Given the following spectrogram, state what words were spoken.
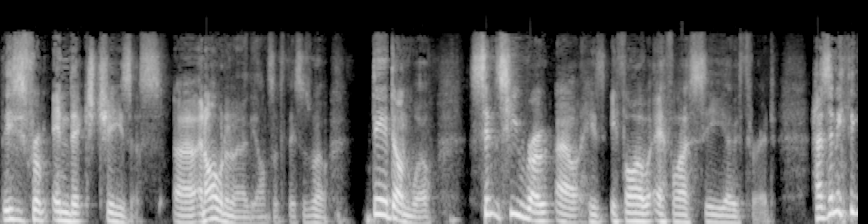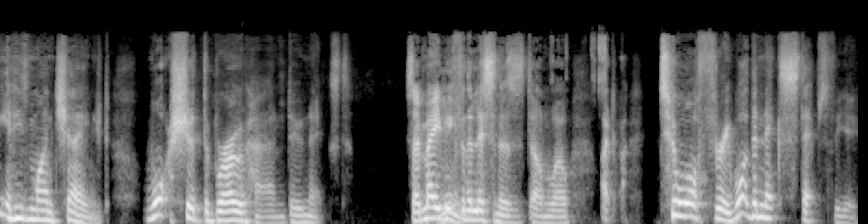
This is from Index Jesus, uh, and I want to know the answer to this as well. Dear Dunwell, since he wrote out his "If I Were FI CEO" thread, has anything in his mind changed? What should the Brohan do next? So maybe Hmm. for the listeners, Dunwell, I- two or three. What are the next steps for you?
